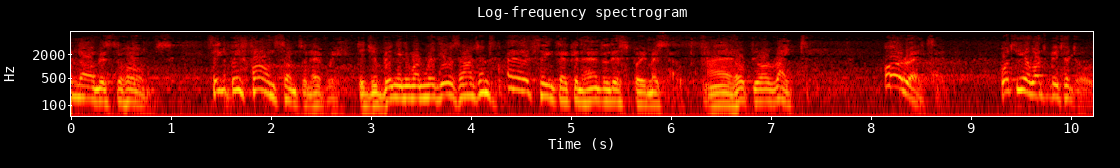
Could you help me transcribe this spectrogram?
now, Mr. Holmes. Think we found something, have we? Did you bring anyone with you, Sergeant? I think I can handle this by myself. I hope you're right. All right, then. What do you want me to do?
